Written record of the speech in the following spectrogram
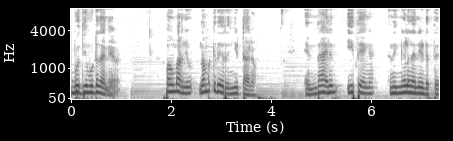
ബുദ്ധിമുട്ട് തന്നെയാണ്. അപ്പോൾ അവൻ പറഞ്ഞു നമുക്കിത് എറിഞ്ഞിട്ടാലോ? എന്തായാലും ഈ തേങ്ങ നിങ്ങൾ തന്നെ എടുത്ത്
